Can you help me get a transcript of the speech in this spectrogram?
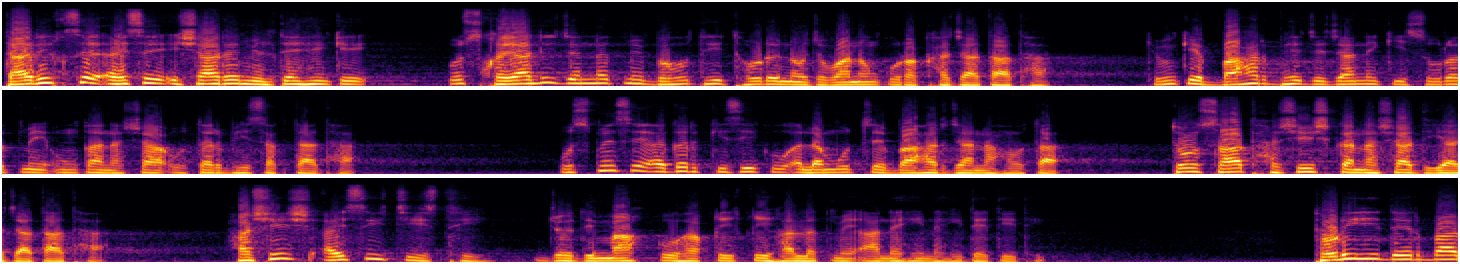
تاریخ سے ایسے اشارے ملتے ہیں کہ اس خیالی جنت میں بہت ہی تھوڑے نوجوانوں کو رکھا جاتا تھا، کیونکہ باہر بھیجے جانے کی صورت میں ان کا نشہ اتر بھی سکتا تھا۔ اس میں سے اگر کسی کو علمود سے باہر جانا ہوتا، تو ساتھ حشیش کا نشہ دیا جاتا تھا۔ حشیش ایسی چیز تھی جو دماغ کو حقیقی حالت میں آنے ہی نہیں دیتی تھی۔ تھوڑی ہی دیر بعد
